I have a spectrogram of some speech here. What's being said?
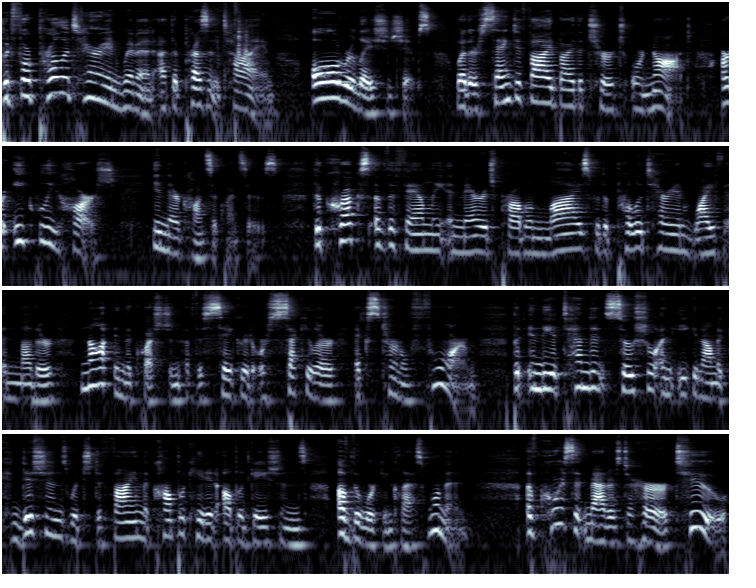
But for proletarian women at the present time, all relationships, whether sanctified by the church or not, are equally harsh in their consequences. The crux of the family and marriage problem lies for the proletarian wife and mother not in the question of the sacred or secular external form, but in the attendant social and economic conditions which define the complicated obligations of the working class woman. Of course, it matters to her, too,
